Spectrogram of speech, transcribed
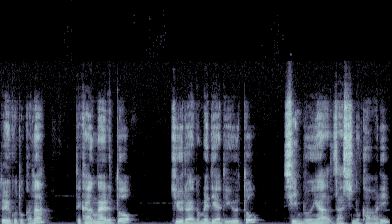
ということかな？って考えると、旧来のメディアで言うと、新聞や雑誌の代わり？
